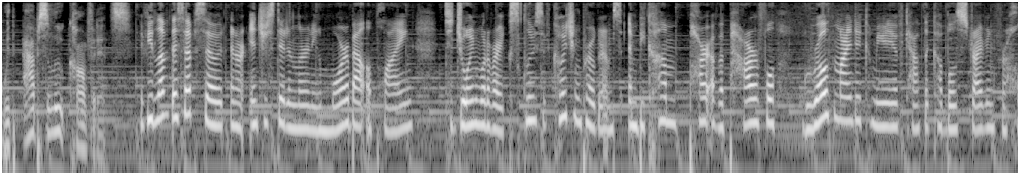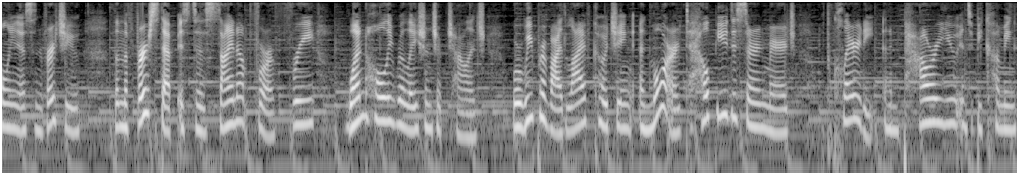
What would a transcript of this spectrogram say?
with absolute confidence. If you love this episode and are interested in learning more about applying to join one of our exclusive coaching programs and become part of a powerful growth minded community of Catholic couples striving for holiness and virtue, then the first step is to sign up for our free One Holy Relationship Challenge, where we provide live coaching and more to help you discern marriage with clarity and empower you into becoming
